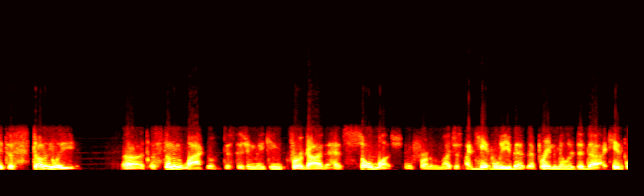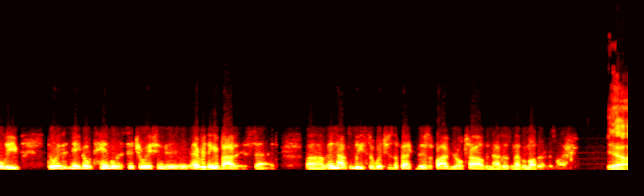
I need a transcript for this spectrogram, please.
it's a stunningly uh, a stunning lack of decision making for a guy that has so much in front of him. I just I can't believe that that Brandon Miller did that. I can't believe the way that Nate Oats handled that situation. Everything about it is sad, um, and not the least of which is the fact that there's a five year old child that now doesn't have a mother in his life. Yeah,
